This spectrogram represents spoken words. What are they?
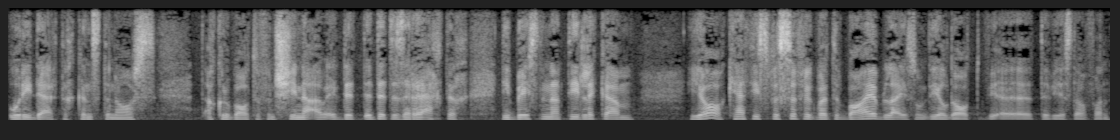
oor die 30 kunstenaars akrobate van China uh, dit dit, dit is regtig die beste natuurlike um, ja Cathy specific wat baie bly is om deel daar te wees daarvan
